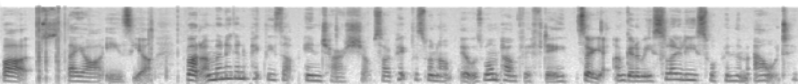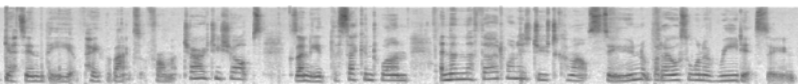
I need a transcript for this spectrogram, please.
but they are easier. But I'm only going to pick these up in charity shop. So I picked this one up, it was £1.50. So yeah, I'm going to be slowly swapping them out, getting the paperbacks from charity shops because I need the second one. And then the third one is due to come out soon, but I also want to read it soon.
